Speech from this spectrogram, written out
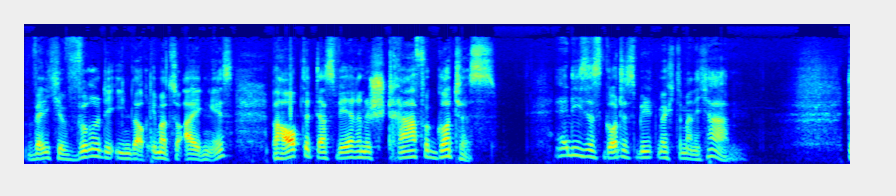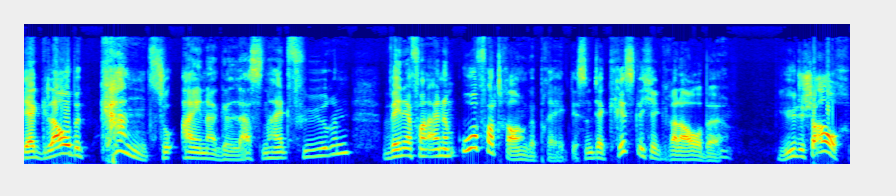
welche Würde ihm da auch immer zu eigen ist, behauptet, das wäre eine Strafe Gottes. Ja, dieses Gottesbild möchte man nicht haben. Der Glaube kann zu einer Gelassenheit führen, wenn er von einem Urvertrauen geprägt ist. Und der christliche Glaube, jüdisch auch,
